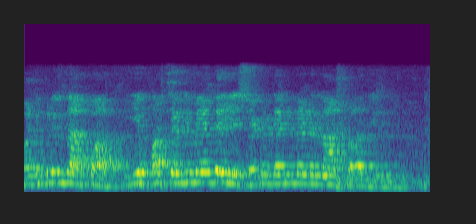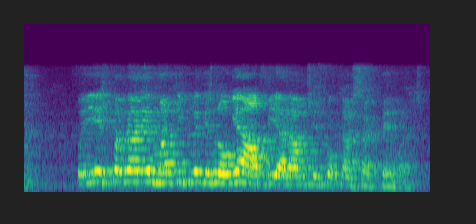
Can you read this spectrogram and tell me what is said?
मल्टीप्लाई आपको आता ये फ़र्स्ट एलिमेंट है, ये सेकंड एलिमेंट है लास्ट वाला ज़ीरो। तो ये इस प्रकार ये मल्टीप्लिकेशन हो गया, आप भी आराम से इसको कर सकते हैं बच्चे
